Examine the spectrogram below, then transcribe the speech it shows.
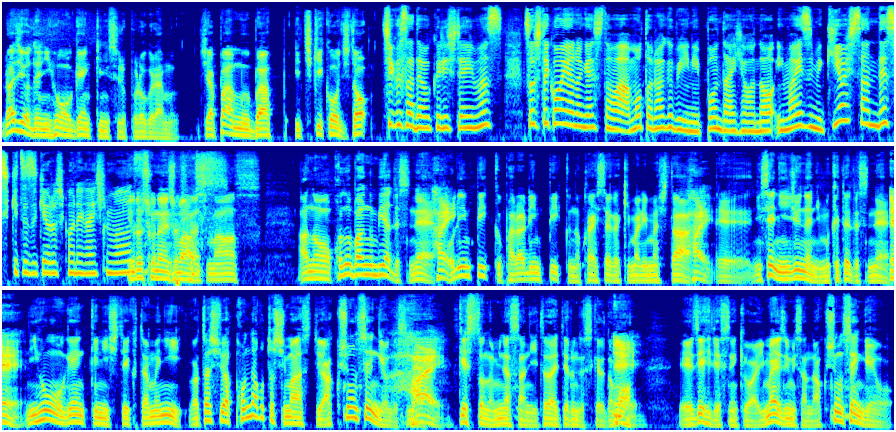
ラジオで日本を元気にするプログラムジャパンムーブアップ一木工事と。ちぐさでお送りしています。そして今夜のゲストは元ラグビー日本代表の今泉清さんです。引き続きよろしくお願いします。よろしくお願いします。あのこの番組はですね、はい、オリンピック・パラリンピックの開催が決まりました、はい。えー、2020年に向けてですね、ええ、日本を元気にしていくために私はこんなことしますというアクション宣言をですね、はい、ゲストの皆さんに頂いてるんですけれども、ええー、ぜひですね今日は今泉さんのアクション宣言を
